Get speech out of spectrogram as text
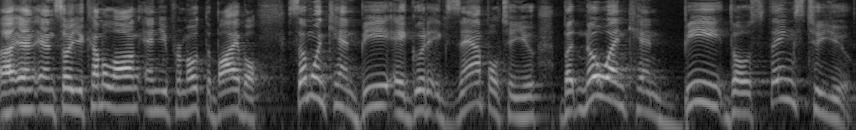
Uh, and, and so you come along and you promote the Bible. Someone can be a good example to you, but no one can be those things to you.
